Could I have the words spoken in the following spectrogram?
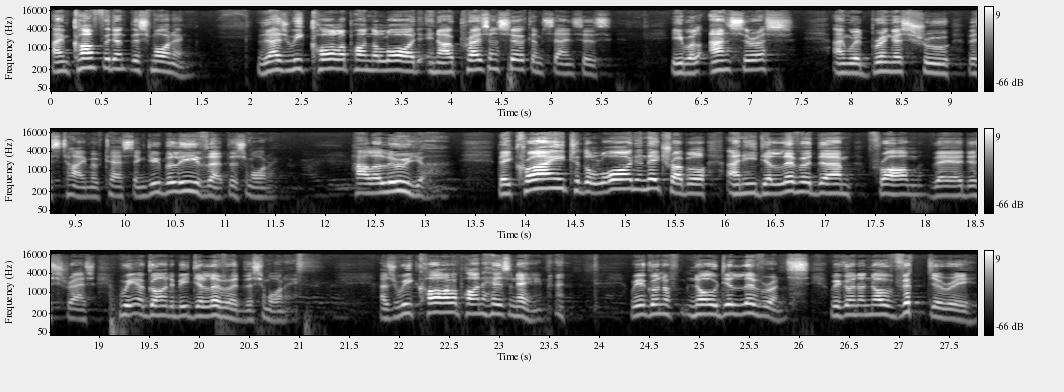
I'm confident this morning that as we call upon the Lord in our present circumstances, He will answer us and will bring us through this time of testing. Do you believe that this morning? Hallelujah. They cried to the Lord in their trouble, and He delivered them from their distress. We are going to be delivered this morning as we call upon His name. We're going to know deliverance. We're going to know victory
